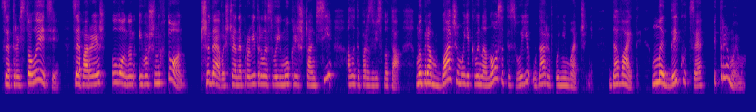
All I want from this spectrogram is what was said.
Це три столиці. Це Париж, Лондон і Вашингтон. Чи де ви ще не провітрили свої мокрі штанці? Але тепер, звісно, та. Ми прям бачимо, як ви наносите свої удари по Німеччині. Давайте, ми дико це підтримуємо.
